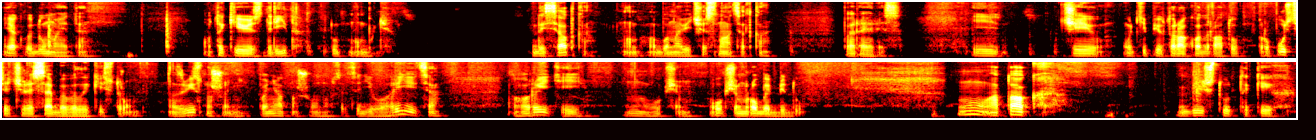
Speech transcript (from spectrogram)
Як ви думаєте, отакий ось дріт, тут, мабуть, десятка або навіть шістнадцятка переріз. І чи у ті півтора квадрату пропустять через себе великий струм? Звісно, що ні. Понятно, що воно все це діло гріється, горить і, ну, в общем, в общем, робить біду. Ну, а так, більш тут таких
